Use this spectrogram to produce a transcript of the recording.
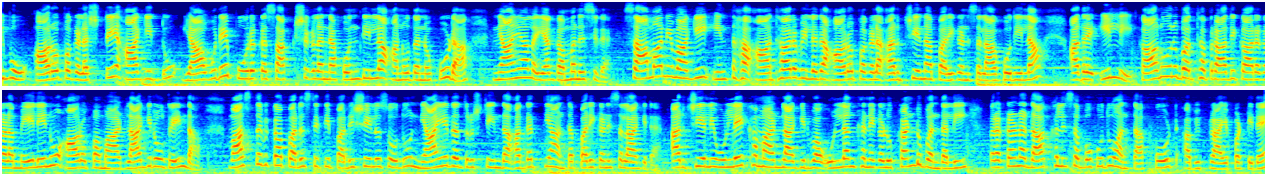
ಇವು ಆರೋಪಗಳಷ್ಟೇ ಆಗಿದ್ದು ಯಾವುದೇ ಪೂರಕ ಸಾಕ್ಷ್ಯಗಳನ್ನು ಹೊಂದಿಲ್ಲ ಅನ್ನೋದನ್ನು ಕೂಡ ನ್ಯಾಯಾಲಯ ಗಮನಿಸಿದೆ. ಸಾಮಾನ್ಯವಾಗಿ ಇಂತಹ ಆಧಾರವಿಲ್ಲದ ಆರೋಪಗಳ ಅರ್ಜಿಯನ್ನ ಪರಿಗಣಿಸಲಾಗುವುದಿಲ್ಲ. ಆದರೆ ಇಲ್ಲಿ ಕಾನೂನುಬದ್ಧ ಪ್ರಾಧಿಕಾರಗಳ ಮೇಲೇನೂ ಆರೋಪ ಮಾಡಲಾಗಿರೋದ್ರಿಂದ ವಾಸ್ತವಿಕ ಪರಿಸ್ಥಿತಿ ಪರಿಶೀಲಿಸುವುದು ನ್ಯಾಯದ ದೃಷ್ಟಿಯಿಂದ ಅಗತ್ಯ ಅಂತ ಪರಿಗಣಿಸಲಾಗಿದೆ. ಅರ್ಜಿಯಲ್ಲಿ ಉಲ್ಲೇಖ ಮಾಡಲಾಗಿರುವ ಉಲ್ಲಂಘನೆಗಳು ಕಂಡು ಬಂದಲ್ಲಿ ಪ್ರಕರಣ ದಾಖಲಿಸಬಹುದು ಅಂತ ಕೋರ್ಟ್ ಅಭಿಪ್ರಾಯಪಟ್ಟಿದೆ.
